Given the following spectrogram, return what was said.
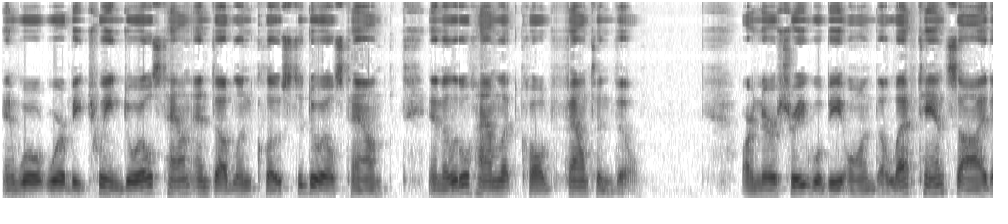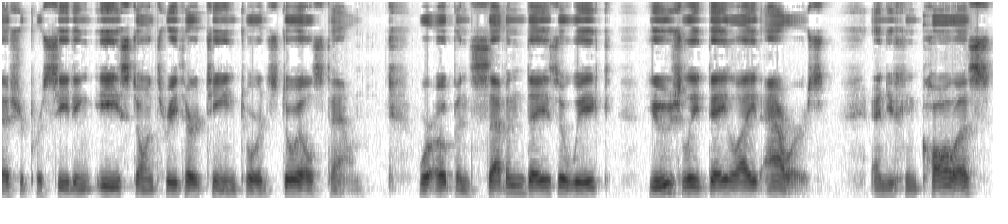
and we're, we're between Doylestown and Dublin, close to Doylestown, in a little hamlet called Fountainville. Our nursery will be on the left-hand side as you're proceeding east on 313 towards Doylestown. We're open seven days a week, usually daylight hours. And you can call us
